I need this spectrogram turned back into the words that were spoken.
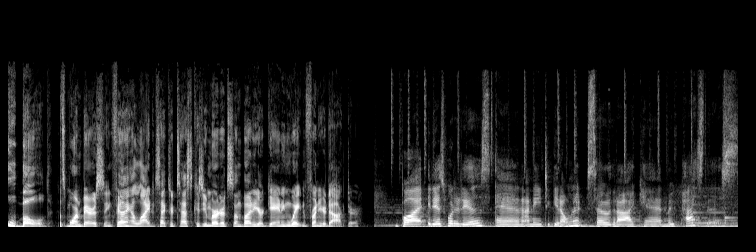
Ooh, bold. What's more embarrassing, failing a lie detector test because you murdered somebody or gaining weight in front of your doctor? But it is what it is, and I need to get on it so that I can move past this.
